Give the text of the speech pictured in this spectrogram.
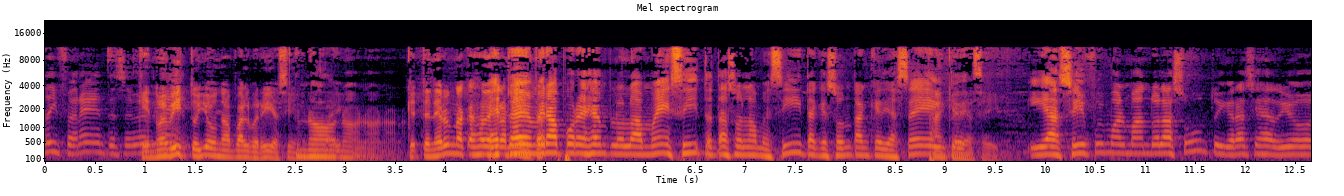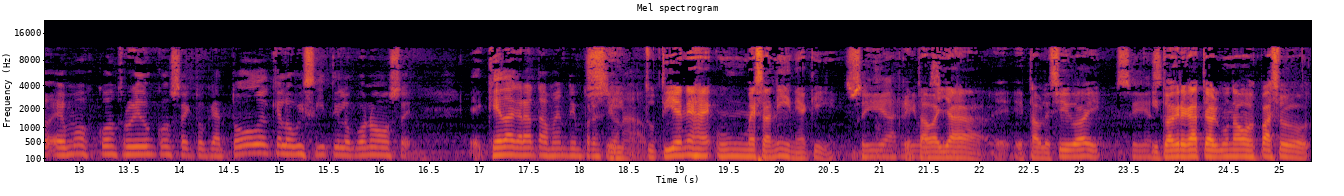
diferente. Se ve que no he visto yo una barbería así. No, no, no, no, Que tener una caja de Entonces, herramientas. mira, por ejemplo, la mesita, estas son las mesitas que son tanques de aceite. Tanque de aceite. Y así fuimos armando el asunto y gracias a Dios hemos construido un concepto que a todo el que lo visite y lo conoce queda gratamente impresionado. tú tienes un mezanine aquí. Sí, arriba, que estaba ya eh, establecido ahí. Sí, y tú agregaste algunos espacios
